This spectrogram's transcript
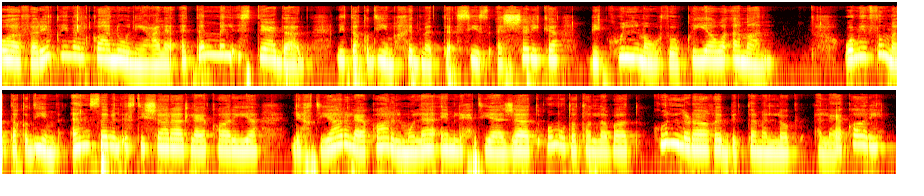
وفريقنا القانوني على أتم الاستعداد لتقديم خدمة تأسيس الشركة بكل موثوقية وأمان. ومن ثم تقديم أنسب الاستشارات العقارية لاختيار العقار الملائم لاحتياجات ومتطلبات كل راغب بالتملك العقاري.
